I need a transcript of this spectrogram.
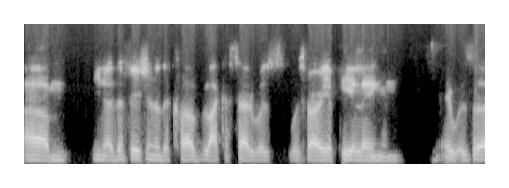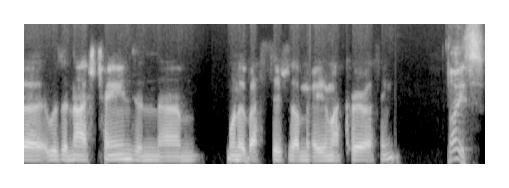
um, you know the vision of the club, like I said, was was very appealing, and it was a it was a nice change and um, one of the best decisions I've made in my career, I think. Nice,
